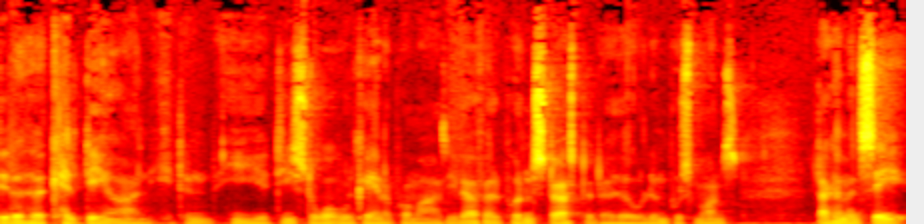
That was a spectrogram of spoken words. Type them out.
det, der hedder kalderen i, den, i de store vulkaner på Mars, i hvert fald på den største, der hedder Olympus Mons, der kan man se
